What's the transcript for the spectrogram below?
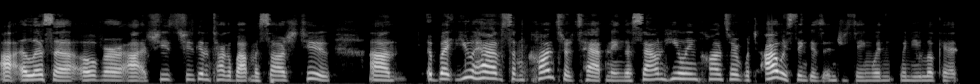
uh, Alyssa over. Uh, she's she's going to talk about massage too. Um, but you have some concerts happening, the sound healing concert, which I always think is interesting when, when you look at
